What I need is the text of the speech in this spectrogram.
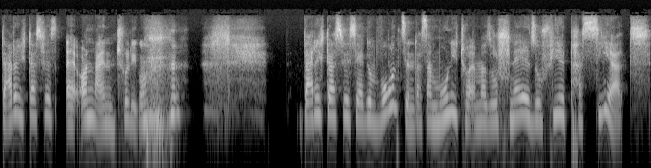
dadurch, dass wir es, äh, online, Entschuldigung, dadurch, dass wir es ja gewohnt sind, dass am Monitor immer so schnell so viel passiert,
